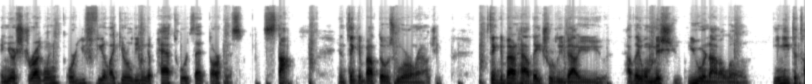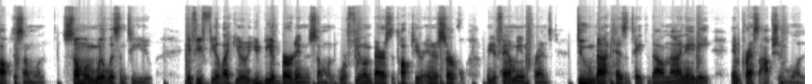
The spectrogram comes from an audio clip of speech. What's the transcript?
and you're struggling, or you feel like you're leading a path towards that darkness, stop and think about those who are around you. Think about how they truly value you, how they will miss you. You are not alone. You need to talk to someone. Someone will listen to you. If you feel like you you'd be a burden to someone or feel embarrassed to talk to your inner circle or your family and friends, do not hesitate to dial 988 and press option 1.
